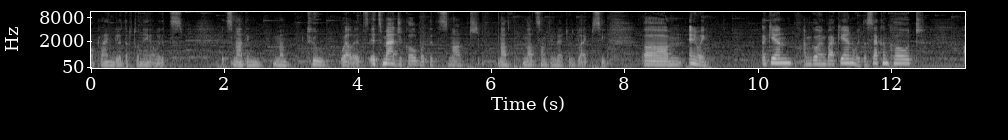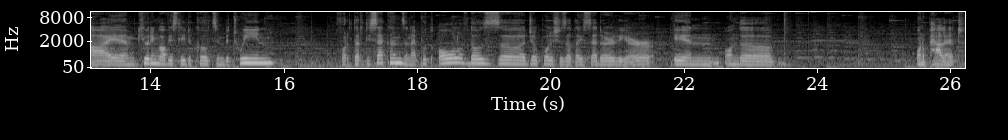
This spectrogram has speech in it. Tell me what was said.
applying glitter to nail. It's it's nothing too well it's it's magical but it's not not not something that you'd like to see. Um, anyway again I'm going back in with the second coat. I am curing obviously the coats in between for 30 seconds and I put all of those uh, gel polishes that I said earlier in on the on a palette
